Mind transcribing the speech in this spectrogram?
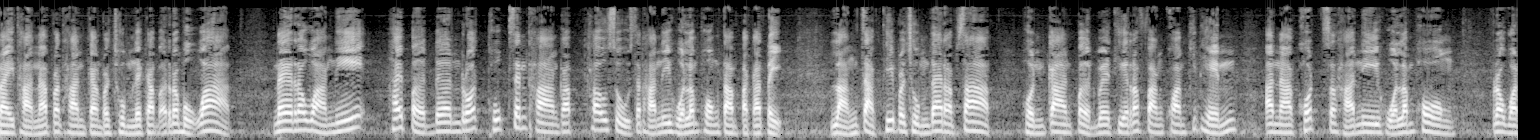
ในฐานะประธานการประชุมนะครับระบุว่า ในระหว่างนี้ให้เปิดเดินรถทุกเส้นทางครับเข้าสู่สถานีหัวลำโพงตามปกติ หลังจากที่ประชุมได้รับทราบ ผลการเปิดเวทีรับฟังความคิดเห็น อนาคตสถานีหัวลำโพง ประวั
